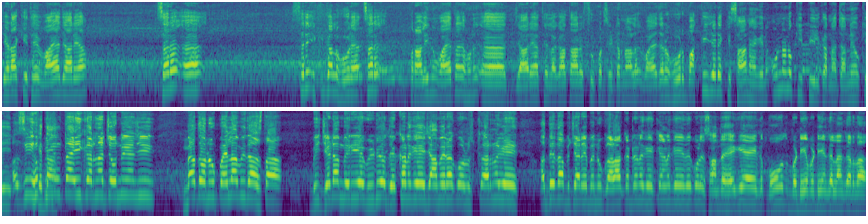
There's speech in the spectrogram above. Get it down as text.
ਜਿਹੜਾ ਕਿ ਇੱਥੇ ਵਾਇਆ ਜਾ ਰਿਹਾ। ਸਰ ਸਰ ਇੱਕ ਗੱਲ ਹੋਰ ਹੈ। ਸਰ ਪਰਾਲੀ ਨੂੰ ਵਾਇਆ ਤਾਂ ਹੁਣ ਅ, ਜਾ ਰਿਹਾ ਇੱਥੇ ਲਗਾਤਾਰ ਸੁਪਰ ਸੀਡਰ ਨਾਲ ਵਾਇਆ ਜਾ ਰਿਹਾ। ਹੋਰ ਬਾਕੀ ਜਿਹੜੇ ਕਿਸਾਨ ਹੈਗੇ ਨੇ ਉਹਨਾਂ ਨੂੰ ਕੀ ਅਪੀਲ ਕਰਨਾ ਚਾਹੁੰਦੇ ਹੋ ਕਿ ਅਸੀਂ ਅਪੀਲ ਤਾਂ ਇਹੀ ਕਰਨਾ ਚਾਹੁੰਦੇ ਹਾਂ ਜੀ। ਮੈਂ ਤੁਹਾਨੂੰ ਪਹਿਲਾਂ ਵੀ ਦੱਸਤਾ ਵੀ ਜਿਹੜਾ ਮੇਰੀ ਇਹ ਵੀਡੀਓ ਦੇਖਣਗੇ ਜਾਂ ਮੇਰਾ ਕੋਲ ਕਰਨਗੇ ਅੱਧੇ ਤਾਂ ਵਿਚਾਰੇ ਮੈਨੂੰ ਗਾਲਾਂ ਕੱਢਣਗੇ ਕਹਿਣਗੇ ਇਹਦੇ ਕੋਲੇ ਸੰਦ ਹੈਗੇ ਆ ਇਹ ਬਹੁਤ ਵੱਡੀਆਂ ਵੱਡੀਆਂ ਗੱਲਾਂ ਕਰਦਾ।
